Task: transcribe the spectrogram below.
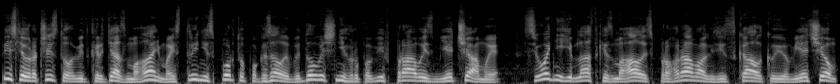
Після урочистого відкриття змагань майстрині спорту показали видовищні групові вправи з м'ячами. Сьогодні гімнастки змагались в програмах зі скалкою, м'ячом,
